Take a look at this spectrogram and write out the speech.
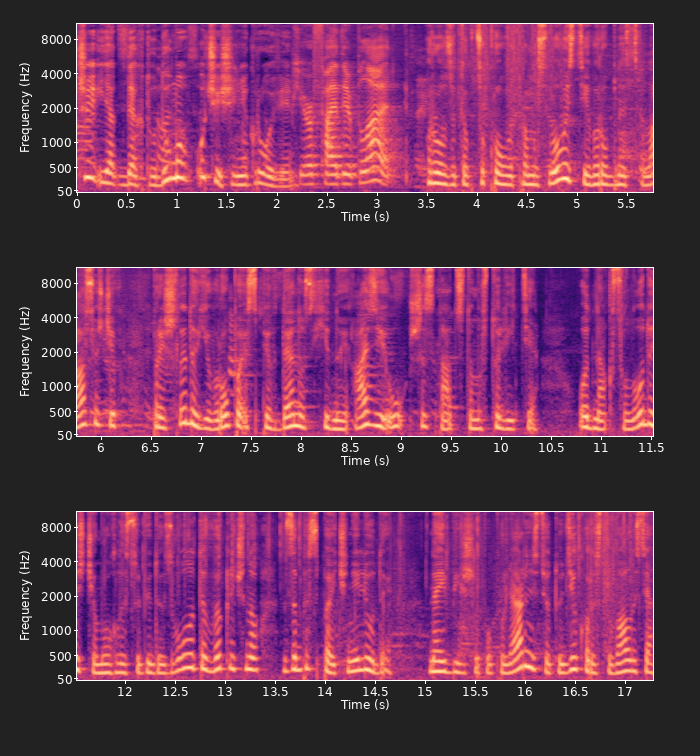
чи, як дехто думав, очищення крові. Розвиток цукрової промисловості і виробництва ласощів прийшли до Європи з південно-східної Азії у 16 столітті. Однак солодощі могли собі дозволити виключно забезпечені люди. Найбільшою популярністю тоді користувалися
